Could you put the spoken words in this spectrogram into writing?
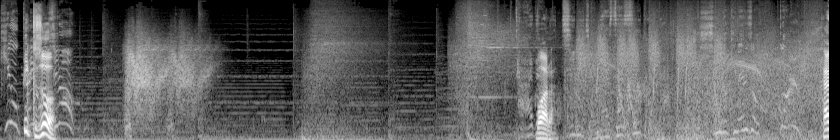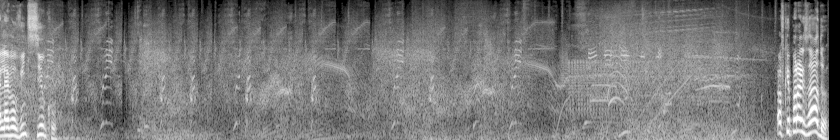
木を行くぞ解放しろ Bora. チビじゃなさそうだ一瞬で決めるぞゴン Cara, level 25. Eu fiquei paralisado.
